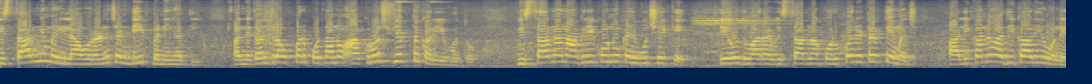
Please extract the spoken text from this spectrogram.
વિસ્તારની મહિલાઓ રણચંડી બની હતી અને તંત્ર ઉપર પોતાનો આક્રોશ વ્યક્ત કર્યો હતો. વિસ્તારના નાગરિકોનું કહેવું છે કે તેઓ દ્વારા વિસ્તારના કોર્પોરેટર તેમજ પાલિકાના અધિકારીઓને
